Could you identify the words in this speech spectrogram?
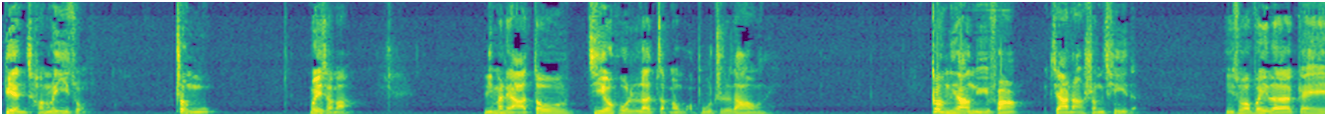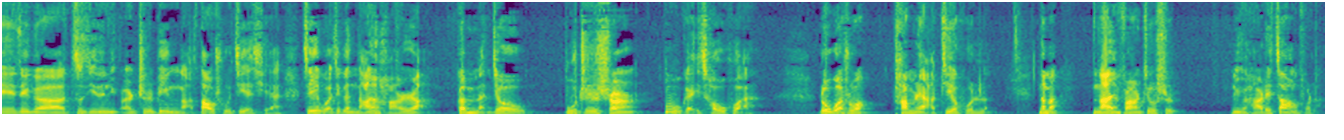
变成了一种憎恶。为什么？你们俩都结婚了，怎么我不知道呢？更让女方家长生气的，你说为了给这个自己的女儿治病啊，到处借钱，结果这个男孩啊根本就不吱声，不给筹款。如果说他们俩结婚了，那么男方就是女孩的丈夫了，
